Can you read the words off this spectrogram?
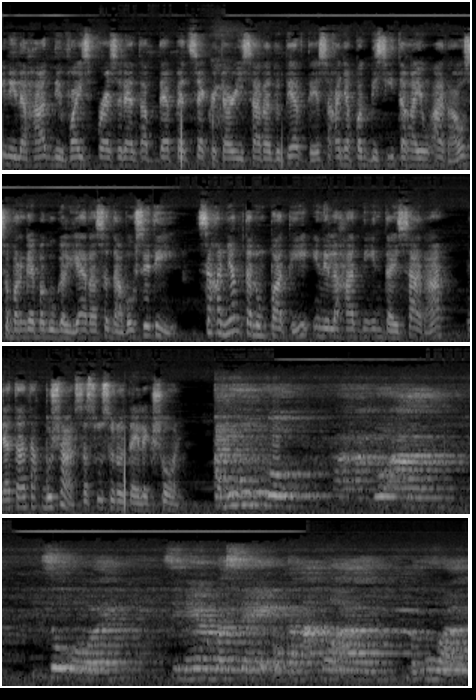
inilahad ni Vice President at DepEd Secretary Sara Duterte sa kanyang pagbisita ngayong araw sa Barangay Bagugalyara sa Davao City. Sa kanyang talumpati, inilahad ni Inday Sara na tatakbo siya sa susunod na eleksyon. Kalihog ko ako ang suon, si Mayor Baste o ako ang maguwang,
